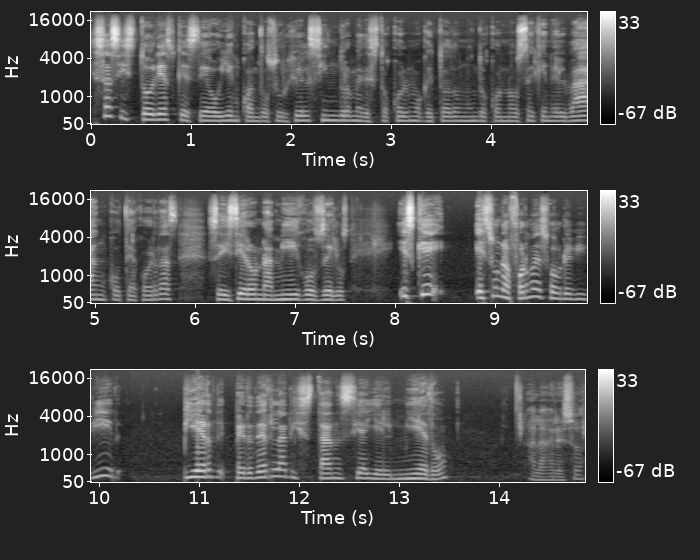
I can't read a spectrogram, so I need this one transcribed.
Esas historias que se oyen cuando surgió el síndrome de Estocolmo que todo el mundo conoce, que en el banco, ¿te acuerdas? Se hicieron amigos de los... Es que es una forma de sobrevivir. Pierde, perder la distancia y el miedo al agresor.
